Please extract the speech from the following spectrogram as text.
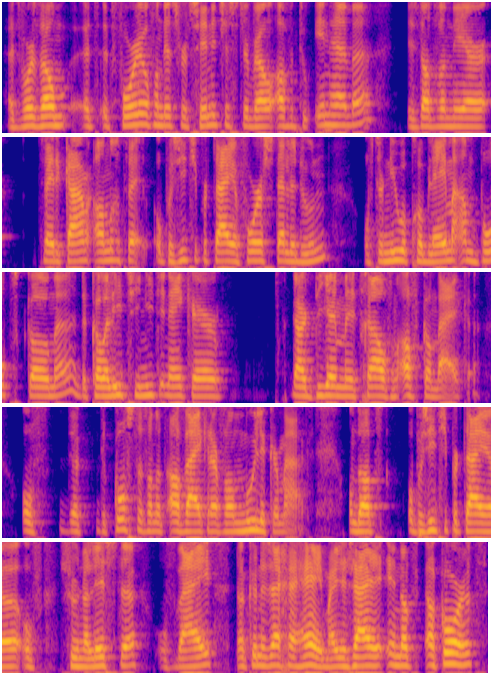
het, wordt wel, het, het voordeel van dit soort zinnetjes er wel af en toe in hebben, is dat wanneer Tweede Kamer, andere twee oppositiepartijen voorstellen doen, of er nieuwe problemen aan bod komen, de coalitie niet in één keer daar diametraal van af kan wijken. Of de, de kosten van het afwijken daarvan moeilijker maakt. Omdat oppositiepartijen of journalisten of wij dan kunnen zeggen: hé, hey, maar je zei in dat akkoord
